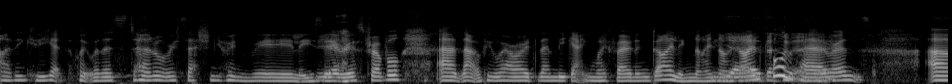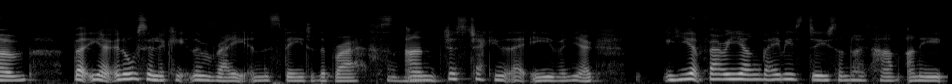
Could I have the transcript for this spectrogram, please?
I think if you get to the point where there's sternal recession, you're in really Yeah. serious trouble. And that would be where I'd then be getting my phone and dialing 999 for the parents. Um, but yeah, and also looking at the rate and the speed of the breaths Mhm. and just checking that they're even. You know, yeah, very young babies do sometimes have une-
